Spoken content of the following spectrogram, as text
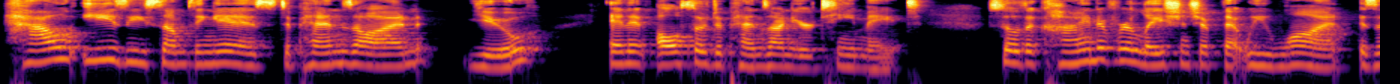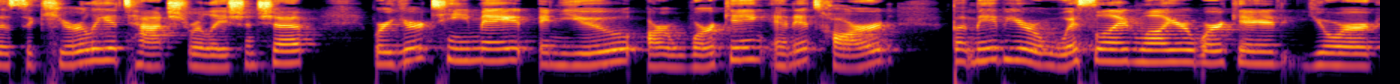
How easy something is depends on you. And it also depends on your teammate. So the kind of relationship that we want is a securely attached relationship where your teammate and you are working and it's hard, but maybe you're whistling while you're working. You're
